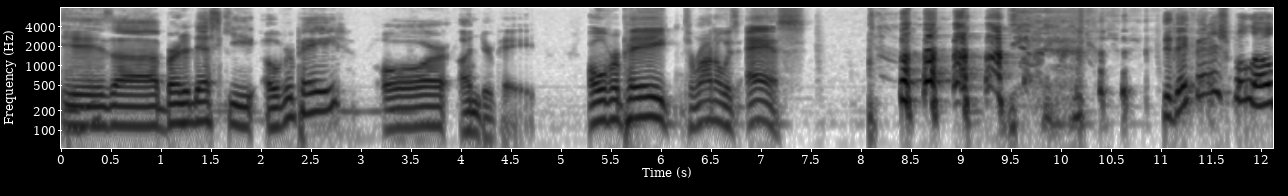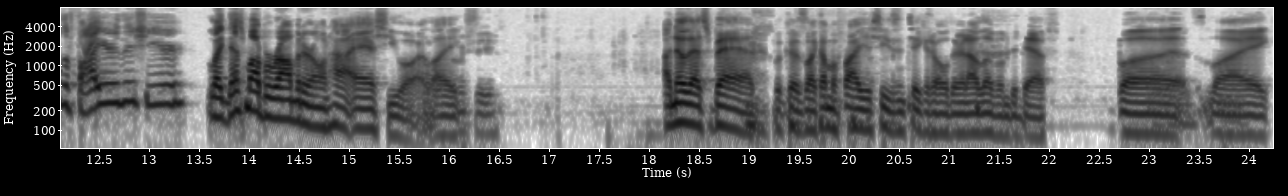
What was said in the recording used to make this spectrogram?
Mhm. Is uh, Bernardeschi overpaid or underpaid? Overpaid. Toronto is ass. Did they finish below the fire this year? Like that's my barometer on how ass you are. Oh, let Like me see. I know that's bad because like I'm a five year season ticket holder and I love them to death. But like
